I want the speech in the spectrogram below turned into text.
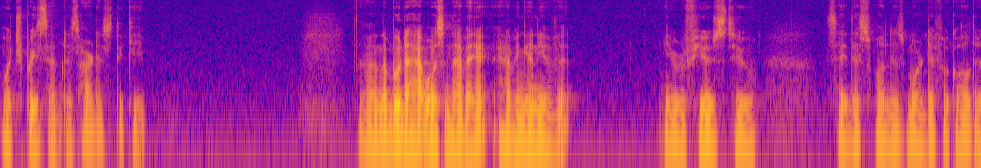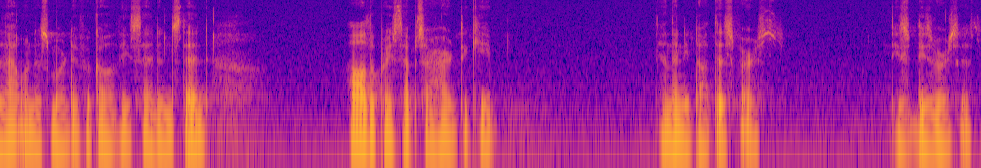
which precept is hardest to keep? And the Buddha wasn't having, having any of it. He refused to say this one is more difficult or that one is more difficult. He said instead, all the precepts are hard to keep. And then he taught this verse, these, these verses.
